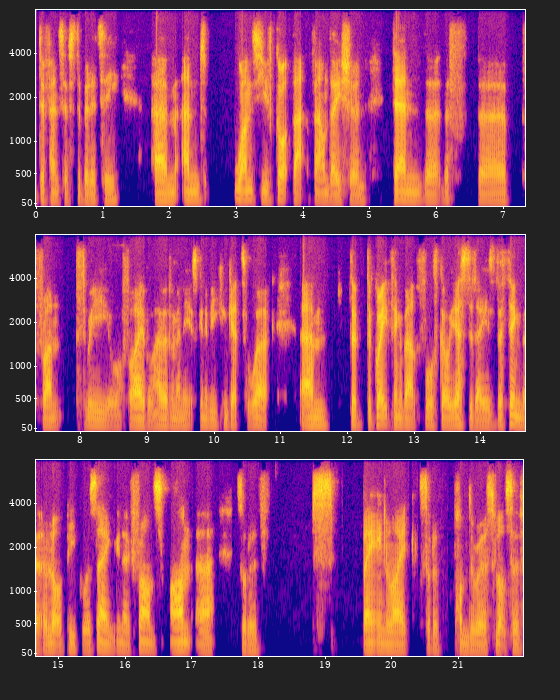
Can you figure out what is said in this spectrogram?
defensive stability, um, and once you've got that foundation, then the the the front three or five or however many it's going to be can get to work. Um, the the great thing about the fourth goal yesterday is the thing that a lot of people are saying. You know, France aren't a sort of Spain-like sort of ponderous, lots of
